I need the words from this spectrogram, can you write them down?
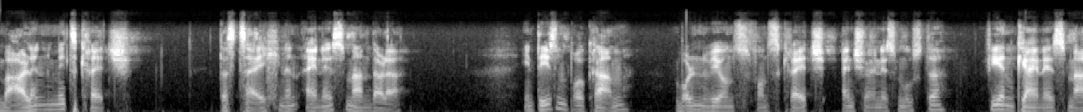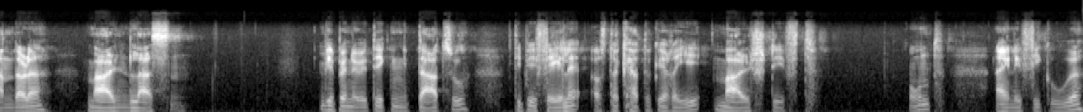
Malen mit Scratch Das Zeichnen eines Mandala In diesem Programm wollen wir uns von Scratch ein schönes Muster wie ein kleines Mandala malen lassen. Wir benötigen dazu die Befehle aus der Kategorie Malstift und eine Figur,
